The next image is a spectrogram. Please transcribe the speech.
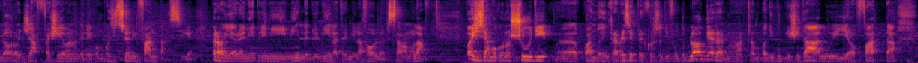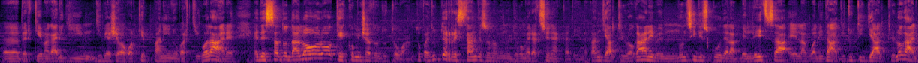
loro già facevano delle composizioni fantastiche, però io ero ai miei primi 1000, 2000, 3000 follower, stavamo là poi ci siamo conosciuti eh, quando ho intrapreso il percorso di food blogger, un'altra un po' di pubblicità, lui gliel'ho fatta eh, perché magari gli, gli, piaceva qualche panino particolare ed è stato da loro che è cominciato tutto quanto. Poi tutto il restante sono venuti come reazioni a catena. Tanti altri locali, non si discute la bellezza e la qualità di tutti gli altri locali,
